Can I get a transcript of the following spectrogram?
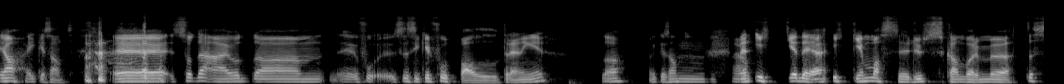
Ja, ikke sant. Eh, så det er jo da eh, så sikkert fotballtreninger, da. Ikke sant? Mm, ja. Men ikke det. Ikke masse russ kan bare møtes.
